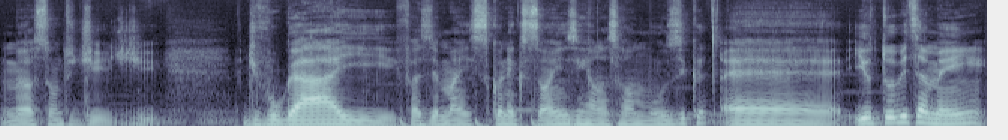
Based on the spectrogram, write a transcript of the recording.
no meu assunto de, de divulgar e fazer mais conexões em relação à música. É, YouTube também,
